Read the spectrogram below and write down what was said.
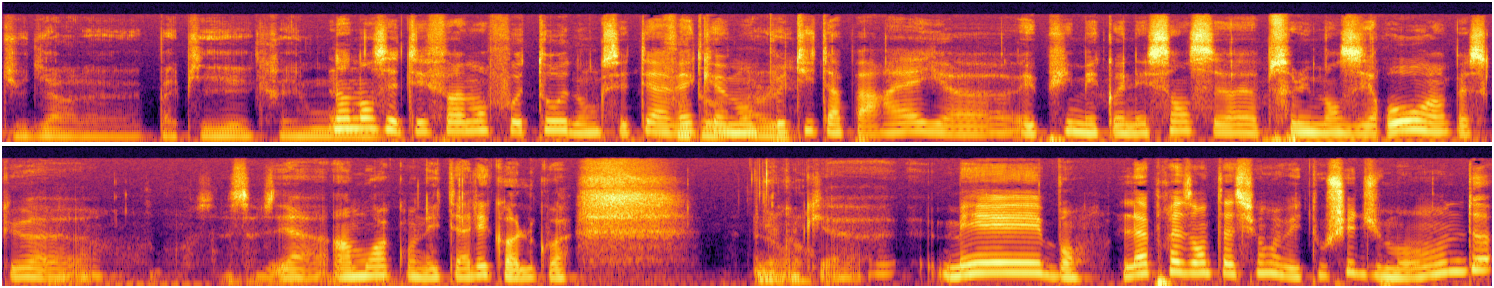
Tu veux dire le papier, crayon Non, non, c'était vraiment photo. Donc c'était avec mon ah petit appareil euh, et puis mes connaissances euh, absolument zéro, hein, parce que euh, ça, faisait un mois qu'on était à l'école, quoi. Donc, mais bon, la présentation avait touché du monde.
